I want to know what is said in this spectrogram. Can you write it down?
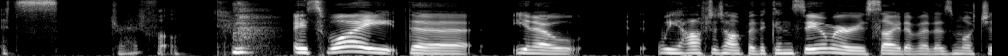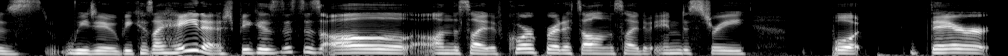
It's dreadful. It's why the you know we have to talk about the consumer side of it as much as we do because I hate it because this is all on the side of corporate, it's all on the side of industry, but their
